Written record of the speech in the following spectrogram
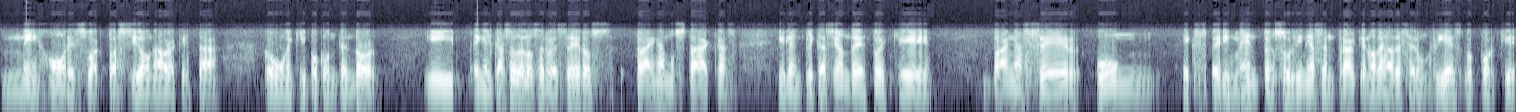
mejore su actuación ahora que está con un equipo contendor. Y en el caso de los cerveceros, traen a Mustacas y la implicación de esto es que van a ser un experimento en su línea central que no deja de ser un riesgo porque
